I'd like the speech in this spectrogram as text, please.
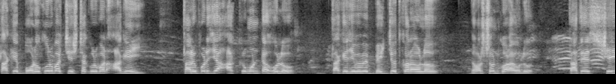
তাকে বড় করবার চেষ্টা করবার আগেই তার উপরে যে আক্রমণটা হলো তাকে যেভাবে বেইজ্জত করা হলো, ধর্ষণ করা হলো, তাতে সেই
